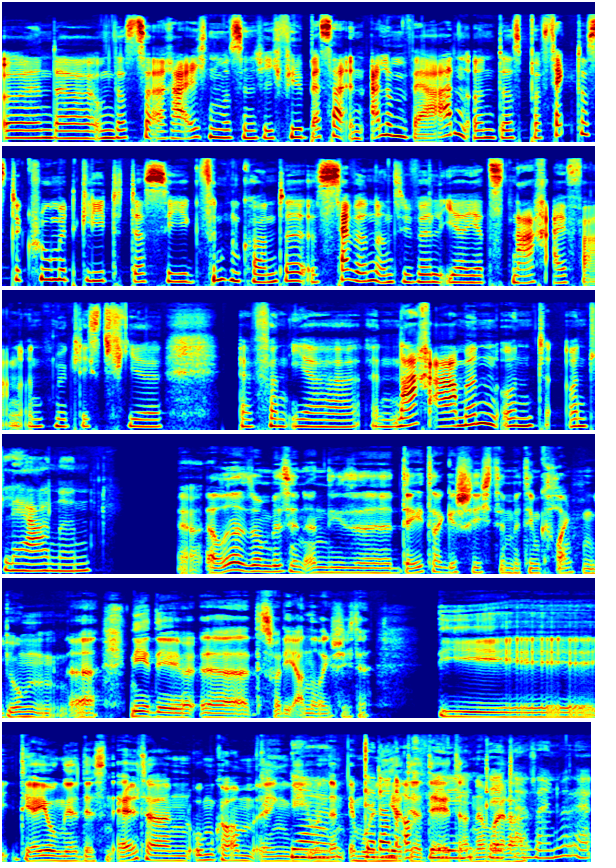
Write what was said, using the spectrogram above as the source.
Und äh, um das zu erreichen, muss sie natürlich viel besser in allem werden. Und das perfekteste Crewmitglied, das sie finden konnte, ist Seven. Und sie will ihr jetzt nacheifern und möglichst viel äh, von ihr nachahmen und, und lernen. Ja, erinnert so ein bisschen an diese Data-Geschichte mit dem kranken Jungen. Äh, nee, die, äh, das war die andere Geschichte. Die, der Junge, dessen Eltern umkommen irgendwie ja, und dann emuliert der, der Data, ne, weil er will, ja.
